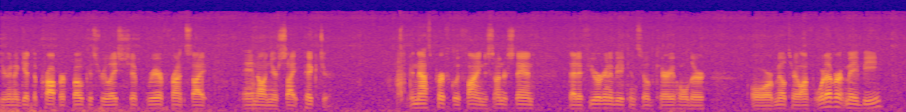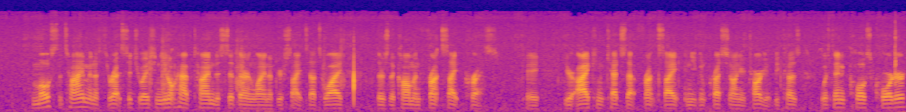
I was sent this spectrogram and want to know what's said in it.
you're going to get the proper focus relationship rear front sight and on your sight picture. And that's perfectly fine. Just understand that if you're going to be a concealed carry holder or military law, whatever it may be, most of the time in a threat situation, you don't have time to sit there and line up your sights. That's why there's the common front sight press. Okay, your eye can catch that front sight and you can press it on your target because within close quarter,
